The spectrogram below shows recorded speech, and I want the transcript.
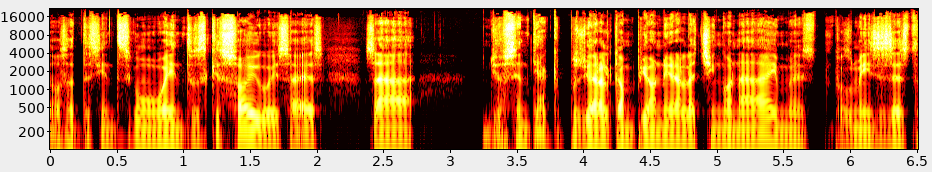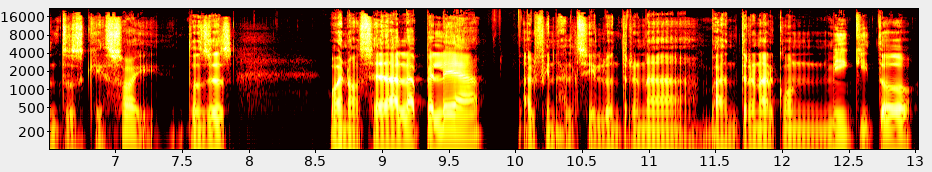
o sea, te sientes como, güey, entonces ¿qué soy, güey? ¿Sabes? O sea, yo sentía que pues yo era el campeón y era la chingonada y me, pues me dices esto, entonces ¿qué soy? Entonces, bueno, se da la pelea, al final sí lo entrena, va a entrenar con Mickey y todo,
